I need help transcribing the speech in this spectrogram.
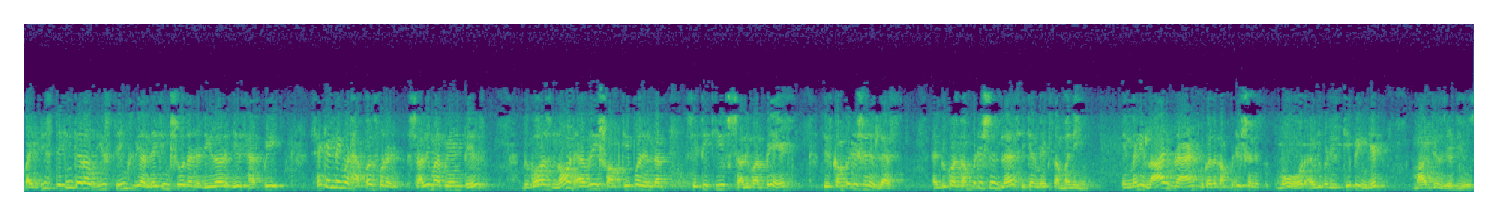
By this taking care of these things, we are making sure that the dealer is happy. Second thing what happens for a Shalimar paint is, because not every shopkeeper in that city keeps Shalimar paint, his competition is less. And because competition is less, he can make some money. In many large brands, because the competition is more, everybody is keeping it, margins reduce.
